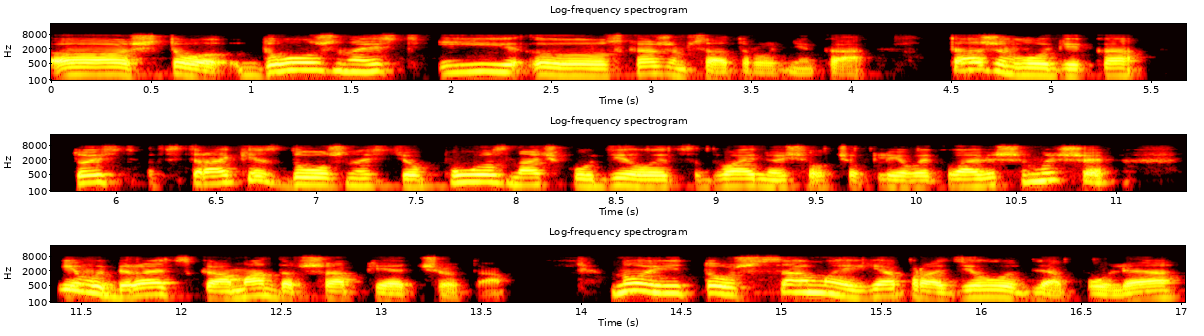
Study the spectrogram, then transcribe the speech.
что должность и, э, скажем, сотрудника. Та же логика. То есть в строке с должностью по значку делается двойной щелчок левой клавиши мыши и выбирается команда в шапке отчета. Ну и то же самое я проделаю для поля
